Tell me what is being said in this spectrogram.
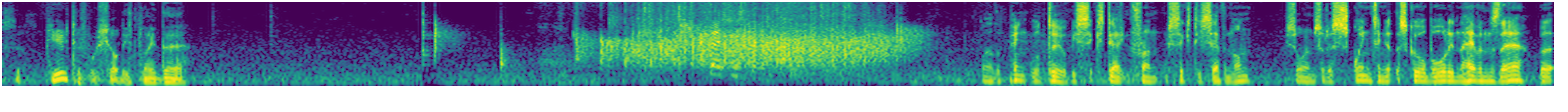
It's a beautiful shot he's played there. Well, the pink will do. It'll be 68 in front, 67 on. We saw him sort of squinting at the scoreboard in the heavens there, but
